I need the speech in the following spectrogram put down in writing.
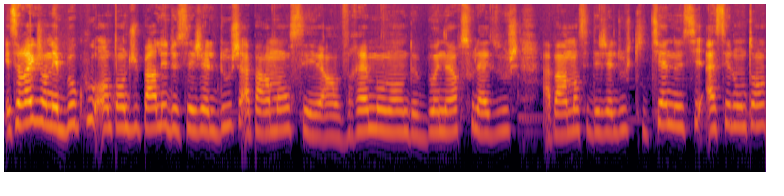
Et c'est vrai que j'en ai beaucoup entendu parler de ces gels douche. Apparemment c'est un vrai moment de bonheur sous la douche. Apparemment c'est des gels douche qui tiennent aussi assez longtemps.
